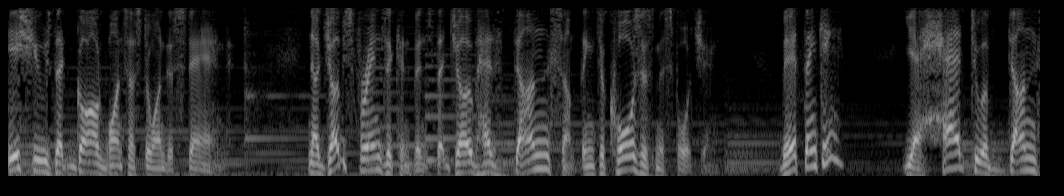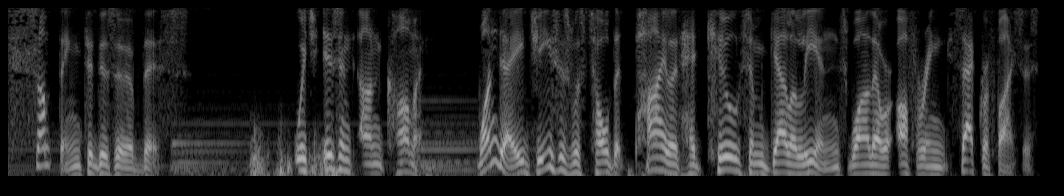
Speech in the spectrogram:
Issues that God wants us to understand. Now, Job's friends are convinced that Job has done something to cause his misfortune. They're thinking, you had to have done something to deserve this. Which isn't uncommon. One day, Jesus was told that Pilate had killed some Galileans while they were offering sacrifices.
